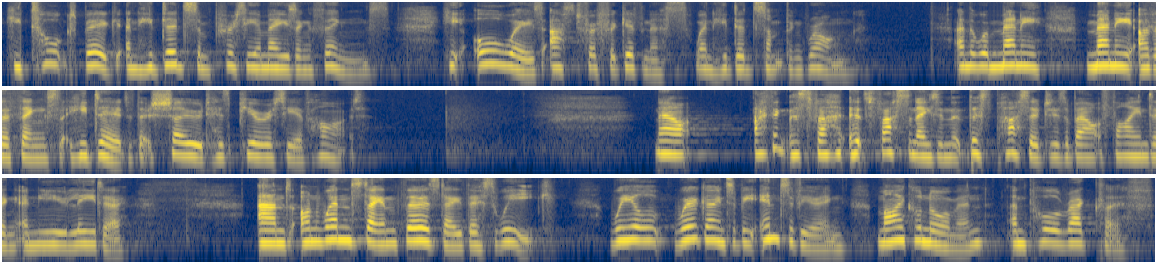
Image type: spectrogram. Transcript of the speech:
He talked big and he did some pretty amazing things. He always asked for forgiveness when he did something wrong. And there were many, many other things that he did that showed his purity of heart. Now, I think this fa- it's fascinating that this passage is about finding a new leader. And on Wednesday and Thursday this week, we'll, we're going to be interviewing Michael Norman and Paul Radcliffe,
